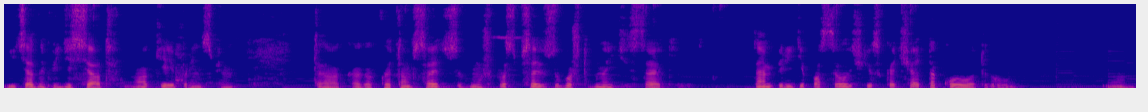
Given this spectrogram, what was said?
50 на 50 ну, окей в принципе. Так а какой там сайт зуб? Может просто писать зуба чтобы найти сайт? Там перейти по ссылочке скачать такую вот игру. Ну,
